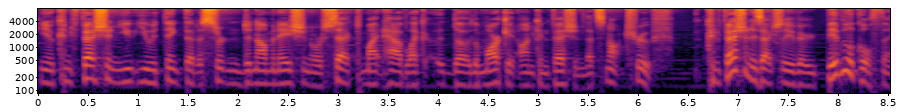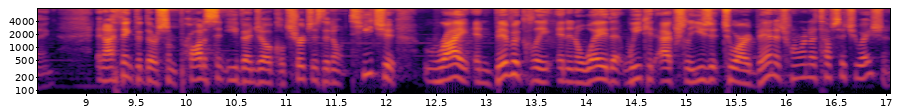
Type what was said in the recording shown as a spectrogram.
you know, confession, you, you would think that a certain denomination or sect might have like the, the market on confession. That's not true. confession is actually a very biblical thing. And I think that there's some Protestant evangelical churches that don't teach it right and biblically and in a way that we could actually use it to our advantage when we're in a tough situation.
